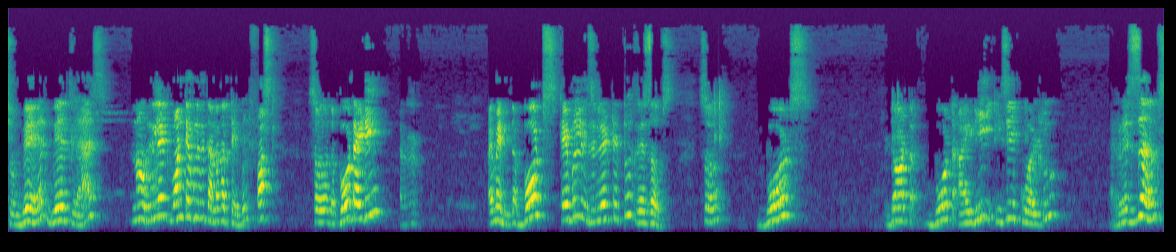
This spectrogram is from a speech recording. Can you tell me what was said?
So where where clause? Now relate one table with another table first. So the boat id i mean the boats table is related to reserves. So boats dot boat id is equal to reserves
